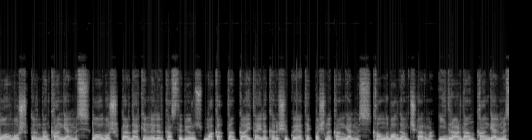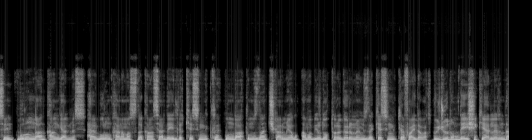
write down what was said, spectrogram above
doğal boşluklarından kan gelmesi. Doğal boşluklar derken neleri kastediyoruz? Makattan gaytayla karışık veya tek başına kan gelmesi. Kanlı balgam çıkarma. İdrardan kan gelmesi, burundan kan gelmesi. Her burun kanaması da kanser değildir kesinlikle. Bunu da aklımızdan çıkarmayalım ama bir doktora görünmemizde kesinlikle fayda var. Vücudun değişik yerlerinde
